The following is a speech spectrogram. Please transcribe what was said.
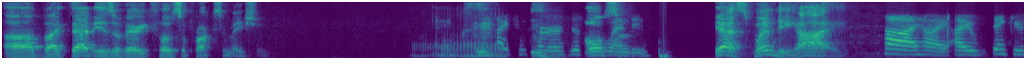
Uh, but that is a very close approximation. Thanks. Hi. This also, is Wendy. Yes, Wendy. Hi. Hi, hi. I thank you,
